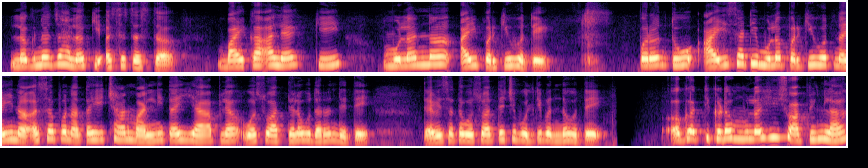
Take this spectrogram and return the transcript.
लग्न झालं की असंच असतं. बायका आल्या की मुलांना आई परकी होते. परंतु आईसाठी मुलं परकी होत नाही ना असं पण आता ही छान मालनीताई ह्या आपल्या वसुआत्याला उदाहरण देते. त्यावेळेस आता वसुआत्याची बोलती बंद होते. अगं तिकडं मुलं ही शॉपिंगला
